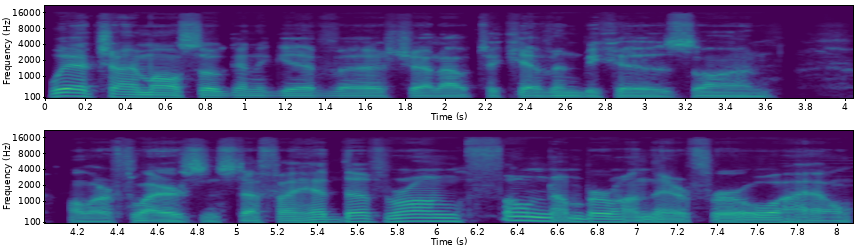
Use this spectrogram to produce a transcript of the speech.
which I'm also going to give a shout out to Kevin because on all our flyers and stuff. I had the wrong phone number on there for a while.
